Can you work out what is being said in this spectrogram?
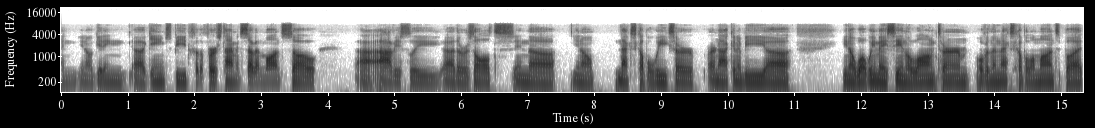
and you know getting uh, game speed for the first time in seven months. So uh, obviously uh, the results in the you know next couple weeks are are not going to be uh, you know what we may see in the long term over the next couple of months. But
